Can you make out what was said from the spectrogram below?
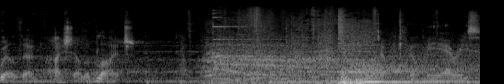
Well then, I shall oblige. Don't kill me, Ares.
